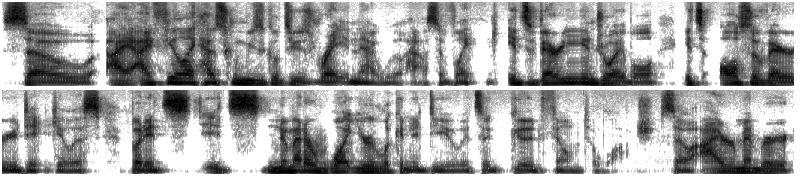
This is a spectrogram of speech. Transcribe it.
so I, I feel like High School Musical 2 is right in that wheelhouse of like it's very enjoyable. It's also very ridiculous, but it's it's no matter what you're looking to do, it's a good film to watch. So I remember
